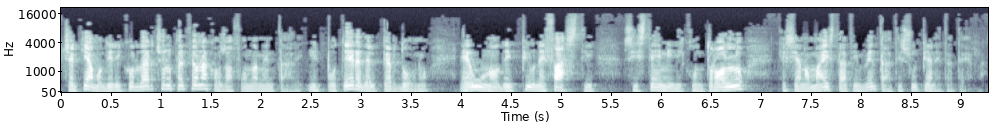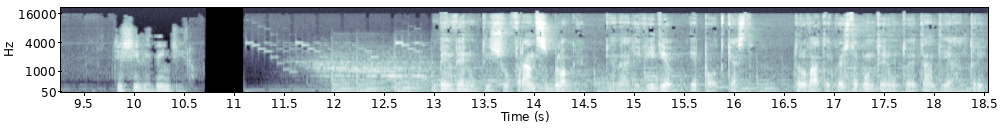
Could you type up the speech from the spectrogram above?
cerchiamo di ricordarcelo perché è una cosa fondamentale. Il potere del perdono è uno dei più nefasti sistemi di controllo che siano mai stati inventati sul pianeta Terra. Ci si vede in giro. Benvenuti su Franz Blog, canale video e podcast. Trovate questo contenuto e tanti altri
